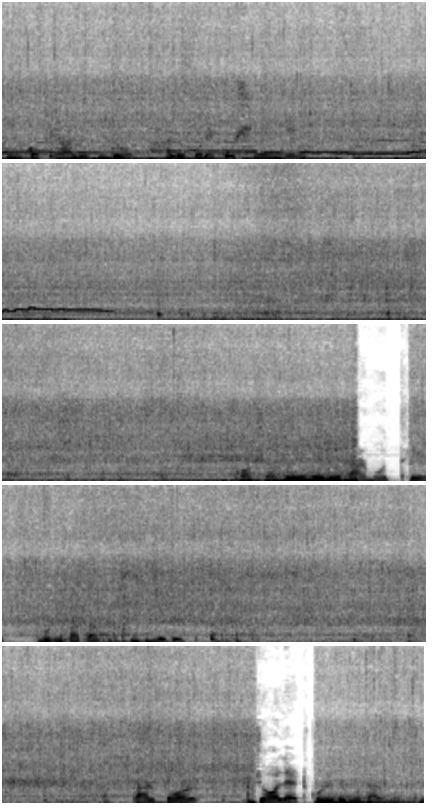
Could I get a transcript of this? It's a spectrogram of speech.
ফুলকপি আলুগুলো ভালো করে কষিয়ে নিয়ে কষা হয়ে গেলে তার মধ্যে ধনেপাতা কুচি দিয়ে দেব। তারপর জল অ্যাড করে দেব তার মধ্যে।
